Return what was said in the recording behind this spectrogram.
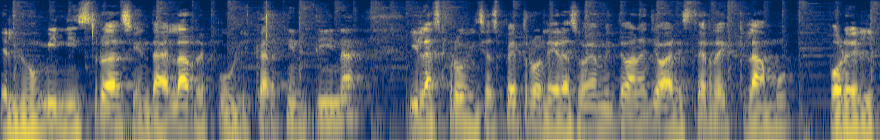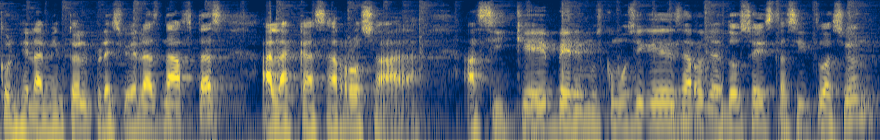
el nuevo ministro de Hacienda de la República Argentina, y las provincias petroleras obviamente van a llevar este reclamo por el congelamiento del precio de las naftas a la Casa Rosada. Así que veremos cómo sigue desarrollándose esta situación,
